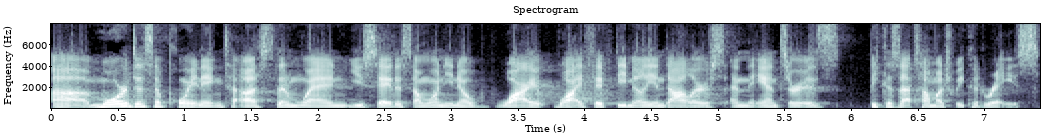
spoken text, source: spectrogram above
uh, more disappointing to us than when you say to someone, you know, why why fifty million dollars, and the answer is because that's how much we could raise.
